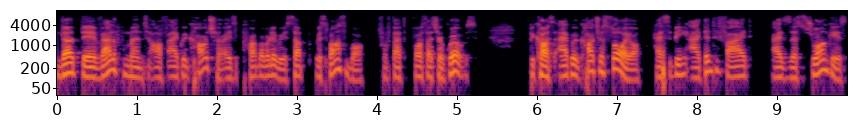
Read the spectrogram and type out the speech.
The development of agriculture is probably responsible for, that, for such a growth, because agricultural soil has been identified as the strongest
